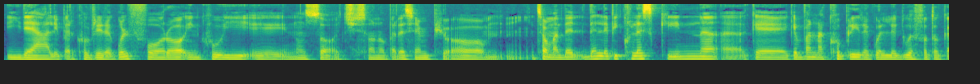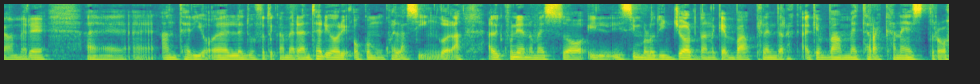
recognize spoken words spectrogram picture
ideali per coprire quel foro in cui, eh, non so, ci sono per esempio, mh, insomma, de- delle piccole skin eh, che, che, vanno a coprire quelle due fotocamere eh, anteriori, eh, le due fotocamere anteriori o comunque la singola. Alcuni hanno messo il, il simbolo di Jordan che va a prendere, che va a mettere a canestro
